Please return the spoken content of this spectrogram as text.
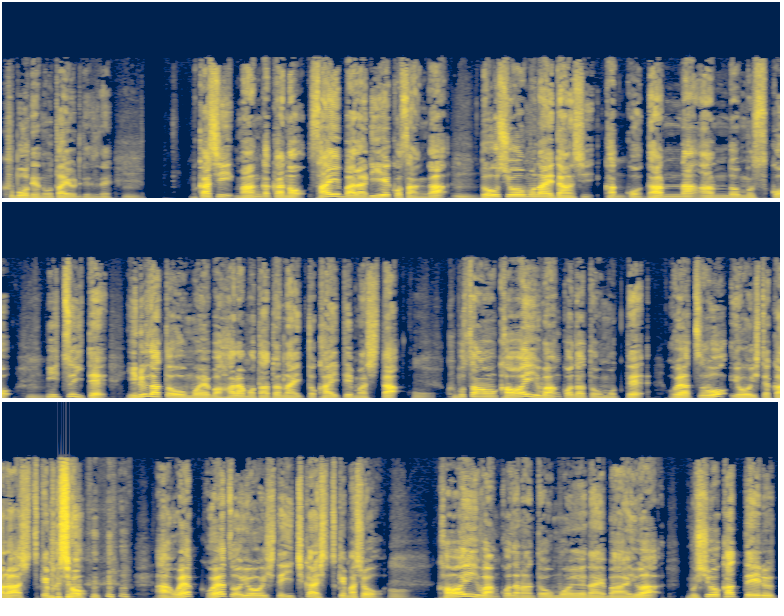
久保でのお便りですね。うん昔、漫画家の西原理恵子さんが、うん。どうしようもない男子、かっこ旦那息子うんについて、犬だと思えば腹も立たないと書いてました。久保さんを可愛いワンコだと思って、おやつを用意してからしつけましょう。あ、おや、おやつを用意して一からしつけましょう。うん。可愛いワンコだなんて思えない場合は、虫を飼っている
